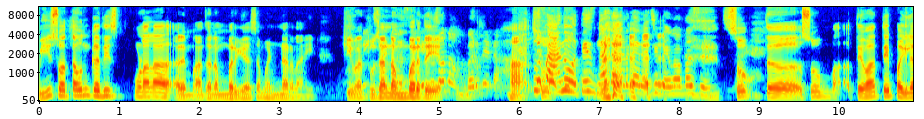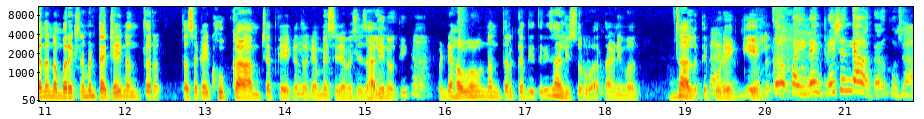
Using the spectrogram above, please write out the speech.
मी स्वतःहून कधीच कोणाला अरे माझा नंबर घे असं म्हणणार नाही. किंवा तुझा. नंबर दे तुझा नंबर दे ना. हा तू सो फॅन होतीस ना कारण करायची तेव्हापासून सो त- सो म- तेव्हा ते पहिल्यांदा नंबर एक्सचेंज पण त्याच्याही नंतर तसं काही खूप काळ आमच्यात काही एकत्र काही मेसेज मेसेज झाली नव्हती हं. पण ते हळूहळू नंतर कधीतरी झाली सुरुवात आणि मग झालं ते पुढे गेलं तुझं पहिलं इम्प्रेशन काय होतं तुझ्या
